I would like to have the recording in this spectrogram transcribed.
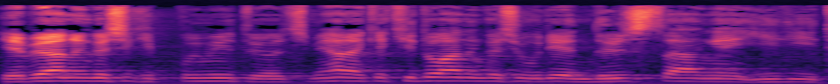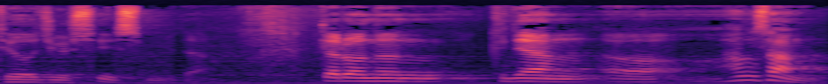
예배하는 것이 기쁨이 되어지며 하나님께 기도하는 것이 우리의 늘상의 일이 되어질 수 있습니다. 때로는 그냥 어, 항상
